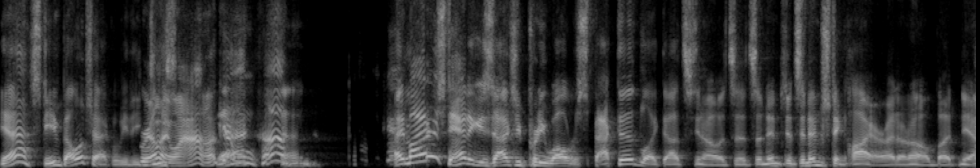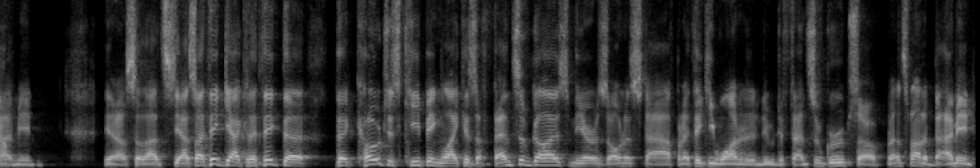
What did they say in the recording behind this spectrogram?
Yeah, Steve Belichick will be the really DC. wow. Okay. Yeah. Huh. And my understanding is actually pretty well respected. Like that's you know it's it's an it's an interesting hire. I don't know, but yeah, I mean you know, so that's yeah. So I think yeah, because I think the the coach is keeping like his offensive guys from the Arizona staff, but I think he wanted a new defensive group. So that's not a bad. I mean,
